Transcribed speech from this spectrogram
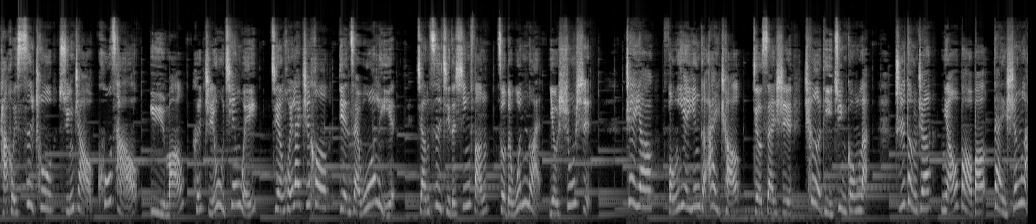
它会四处寻找枯草、羽毛和植物纤维，捡回来之后垫在窝里，将自己的新房做得温暖又舒适。这样，冯夜莺的爱巢就算是彻底竣工了，只等着鸟宝宝诞生了。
